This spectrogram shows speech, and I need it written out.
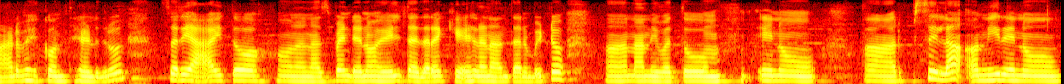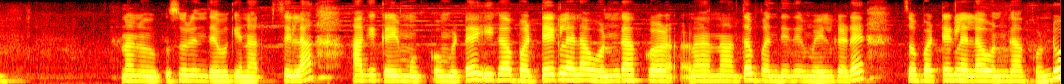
ಮಾಡಬೇಕು ಅಂತ ಹೇಳಿದ್ರು. ಸರಿ, ಆಯಿತು. ನನ್ನ ಹಸ್ಬೆಂಡ್ ಏನೋ ಹೇಳ್ತಾ ಇದ್ದಾರೆ ಕೇಳೋಣ ಅಂತ ಅಂದ್ಬಿಟ್ಟು ನಾನಿವತ್ತು ಏನು ಅರ್ಪಿಸಿಲ್ಲ. ನೀರೇನು, ನಾನು ಸೂರ್ಯನ ದೇವಗೇನು ಅರ್ಪಿಸಿಲ್ಲ. ಹಾಗೆ ಕೈ ಮುಕ್ಕೊಂಬಿಟ್ಟೆ ಈಗ ಬಟ್ಟೆಗಳೆಲ್ಲ ಒಣಗಾಕೊಳ್ಳೋಣ ಅಂತ ಬಂದಿದೆ ಮೇಲ್ಗಡೆ. ಸೊ ಬಟ್ಟೆಗಳೆಲ್ಲ ಒಣಗಾಕ್ಕೊಂಡು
